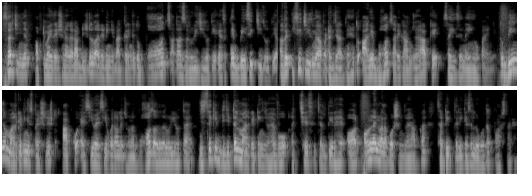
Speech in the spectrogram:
सर्च इंजन ऑप्टिमाइजेशन अगर आप डिजिटल मार्केटिंग की बात करेंगे तो बहुत ज़्यादा ज़रूरी चीज़ होती है। कह सकते हैं बेसिक चीज़ होती है। अगर इसी चीज़ में आप अटक जाते हैं तो आगे बहुत सारे काम जो है आपके सही से नहीं हो पाएँगे। तो बींग अ मार्केटिंग स्पेशलिस्ट आपको एस सी का नॉलेज होना बहुत ज़्यादा ज़रूरी होता है, जिससे कि डिजिटल मार्केटिंग जो है वो अच्छे से चलती रहे और ऑनलाइन वाला पोर्शन जो है आपका सटीक तरीके से लोगों तक पहुँचता रहे।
